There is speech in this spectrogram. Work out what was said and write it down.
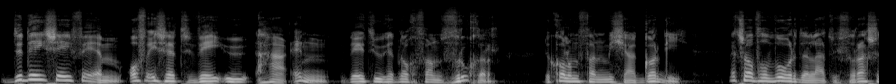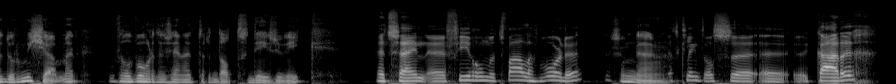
De DCVM, of is het WUHN? Weet u het nog van vroeger? De column van Misha Gorgi. Met zoveel woorden laat u verrassen door Misha. Maar hoeveel woorden zijn het er dat deze week? Het zijn uh, 412 woorden. Dat, is een, uh... dat klinkt als uh, karig.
